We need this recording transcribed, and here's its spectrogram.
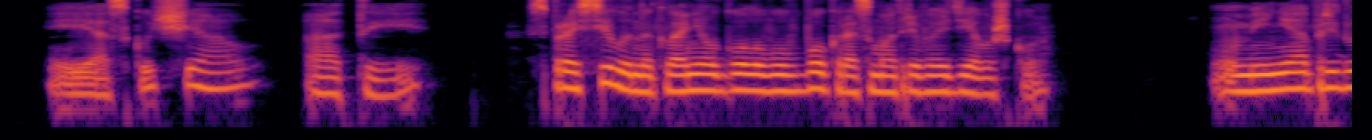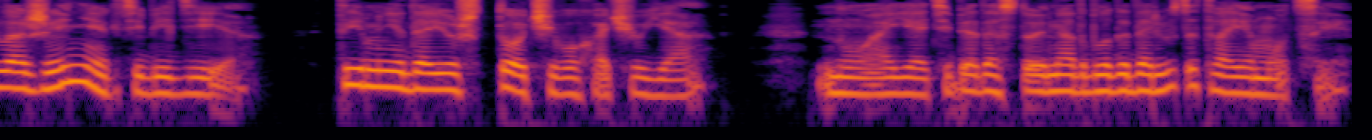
— «я скучал, а ты?» Спросил и наклонил голову в бок, рассматривая девушку. «У меня предложение к тебе, Дия. Ты мне даешь то, чего хочу я. Ну, а я тебя достойно отблагодарю за твои эмоции.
